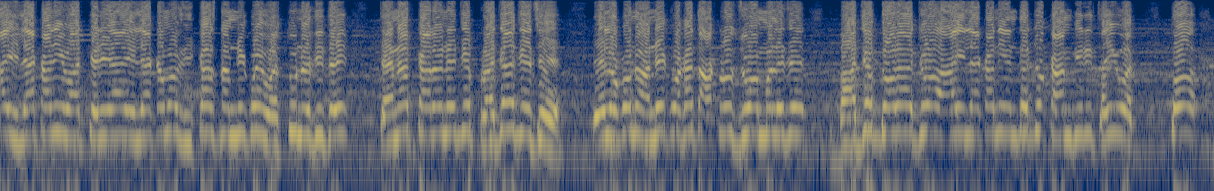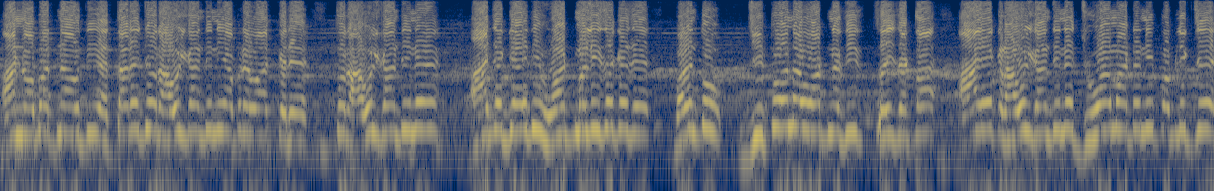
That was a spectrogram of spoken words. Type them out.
આ ઇલાકાની વાત કરીએ, આ ઇલાકામાં વિકાસ નામની કોઈ વસ્તુ નથી થઈ. તેના કારણે જે પ્રજા જે છે, એ લોકોનો અનેક વખત આક્રોશ જોવા મળે છે. ભાજપ દ્વારા જો આ ઇલાકાની અંદર જો કામગીરી થઈ હોત તો આ નોબત ના આવતી. અત્યારે જો રાહુલ ગાંધીની આપણે વાત કરીએ તો રાહુલ ગાંધીને આ જગ્યાએથી વોટ મળી શકે છે પરંતુ જીતવાના વોટ નથી થઈ શકતા. આ એક રાહુલ ગાંધીને જોવા માટેની પબ્લિક છે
